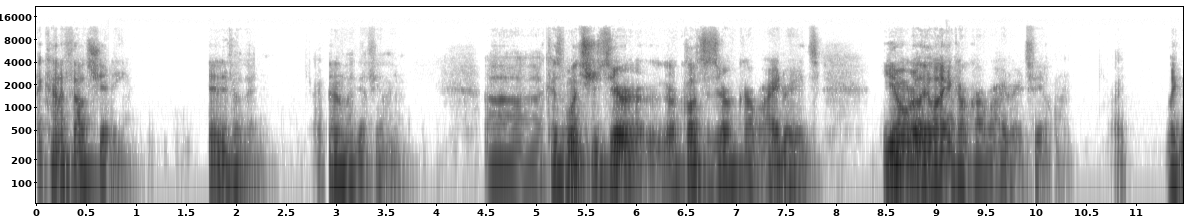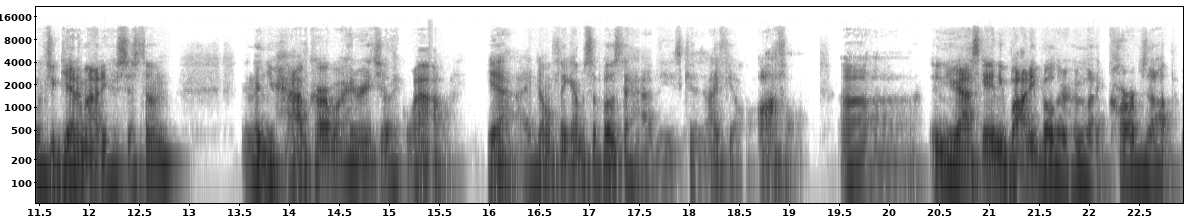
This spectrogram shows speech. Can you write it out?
I kind of felt shitty. It didn't feel good. Okay. I don't like that feeling. Because uh, once you're zero or close to zero carbohydrates, you don't really like how carbohydrates feel. Right. Like once you get them out of your system and then you have carbohydrates, you're like, wow, yeah, I don't think I'm supposed to have these because I feel awful. Uh, and you ask any bodybuilder who like carbs up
